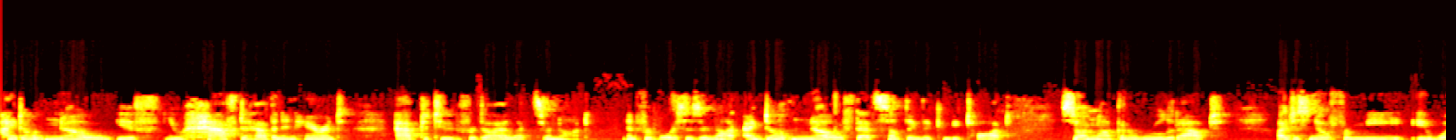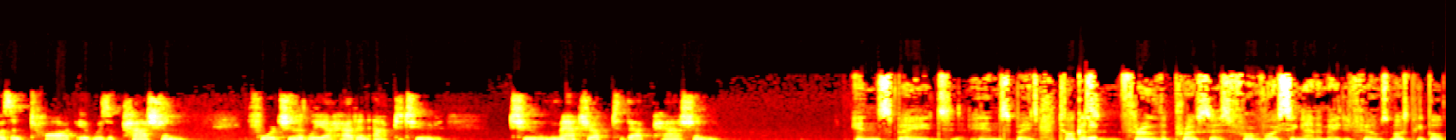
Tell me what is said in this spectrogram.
I don't know if you have to have an inherent aptitude for dialects or not, and for voices or not. I don't know if that's something that can be taught, so I'm not going to rule it out. I just know for me, it wasn't taught. It was a passion. Fortunately, I had an aptitude to match up to that passion in spades, in spades. Talk us through the process for voicing animated films. Most people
